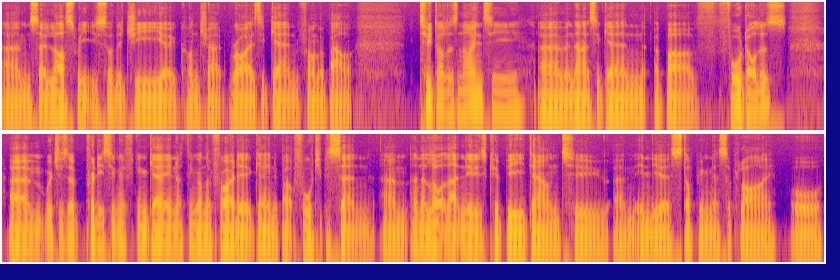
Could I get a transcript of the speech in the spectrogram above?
Um, so last week you saw the GEO contract rise again from about two dollars ninety, um, and now it's again above four dollars, um, which is a pretty significant gain. I think on the Friday it gained about forty percent, um, and a lot of that news could be down to um, India stopping their supply or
